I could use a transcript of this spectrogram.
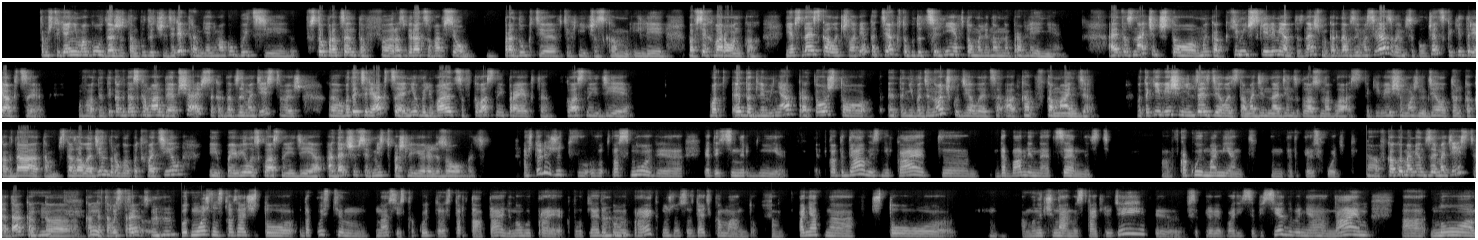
Потому что я не могу, даже там, будучи директором, я не могу быть в сто процентов разбираться во всем продукте в техническом или во всех воронках. Я всегда искала человека, тех, кто будут сильнее в том или ином направлении. А это значит, что мы как химические элементы, знаешь, мы когда взаимосвязываемся, получаются какие-то реакции – вот. И ты, когда с командой общаешься, когда взаимодействуешь, э, вот эти реакции, они выливаются в классные проекты, в классные идеи. Вот это для меня про то, что это не в одиночку делается, а в команде. Вот такие вещи нельзя сделать там один на один с глазу на глаз. Такие вещи можно делать только когда там сказал один, другой подхватил, и появилась классная идея, а дальше все вместе пошли ее реализовывать. А что лежит вот в основе этой синергии? Когда возникает э, добавленная ценность? А, в какой момент? это происходит. А в какой момент взаимодействия, да, как, угу. как ну, это выстраивать? Угу. Вот можно сказать, что, допустим, у нас есть какой-то стартап, да, или новый проект. Вот для этого угу. новый проект нужно создать команду. Понятно, что мы начинаем искать людей, э, проводить собеседования, найм, а, но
